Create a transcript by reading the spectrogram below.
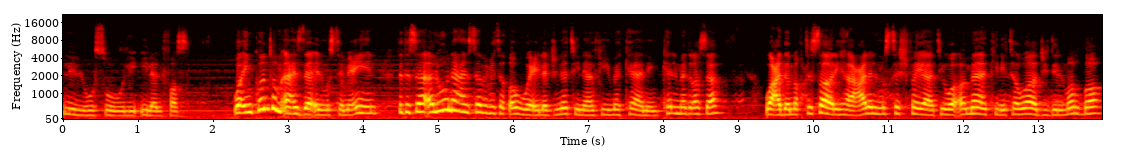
للوصول إلى الفصل. وإن كنتم أعزائي المستمعين تتساءلون عن سبب تطوع لجنتنا في مكان كالمدرسة؟ وعدم اقتصارها على المستشفيات وأماكن تواجد المرضى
